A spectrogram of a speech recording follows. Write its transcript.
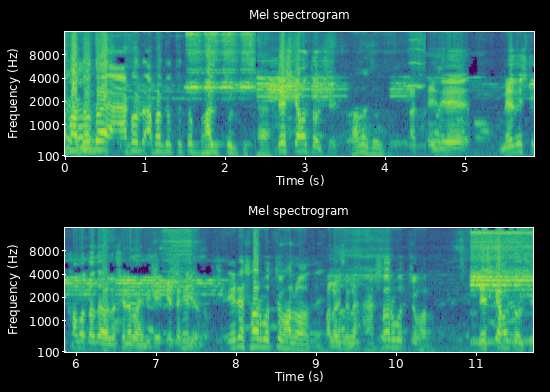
আপাতত এখন আপাতত তো ভালো চলতেছে হ্যাঁ। দেশ কেমন চলছে? ভালো চলছে। আচ্ছা এই যে ম্যাজিস্ট্রি ক্ষমতা দেওয়া হলো সেনাবাহিনীকে এটা কি হলো? এটা সর্বোচ্চ ভালো আছে ভালো হয়েছে না? হ্যাঁ সর্বোচ্চ ভালো। দেশ কেমন চলছে?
